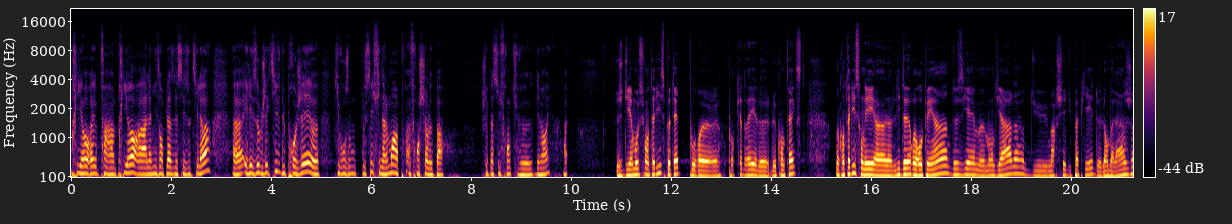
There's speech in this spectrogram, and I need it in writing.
prior, enfin, prior à la mise en place de ces outils-là et les objectifs du projet qui vont vous pousser finalement à, franchir le pas. Je ne sais pas si Franck, tu veux démarrer? Je dis un mot sur Antalis peut-être pour, pour cadrer le, contexte. Donc Antalis, on est euh, leader européen, deuxième mondial du marché du papier, de l'emballage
